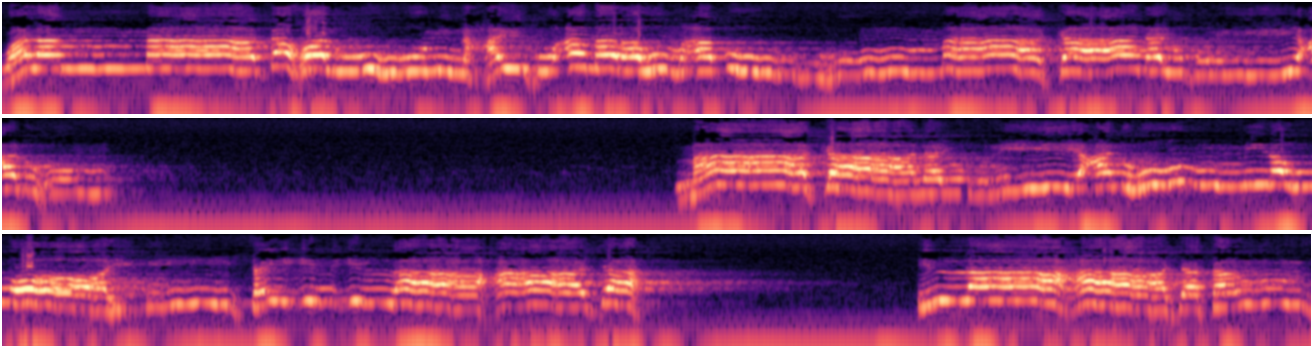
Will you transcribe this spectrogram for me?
ولما دخلوا من حيث أمرهم أبوهم ما كان يغني عنهم ما كان يغني عنهم من الله من شيء إلا حاجة إلا حاجة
